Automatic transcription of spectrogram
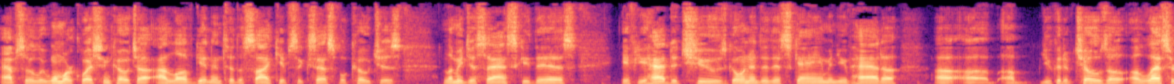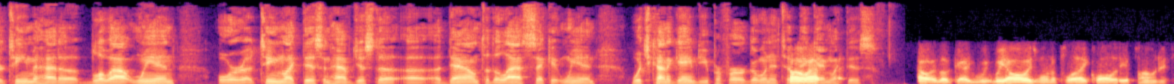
Absolutely. One more question, Coach. I, I love getting into the psyche of successful coaches. Let me just ask you this: If you had to choose going into this game, and you've had a, a, a, a you could have chose a, a lesser team and had a blowout win, or a team like this and have just a, a, a down to the last second win. Which kind of game do you prefer going into a Oh, big I- game like this? Oh, look, uh, we, we always want to play quality opponents,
